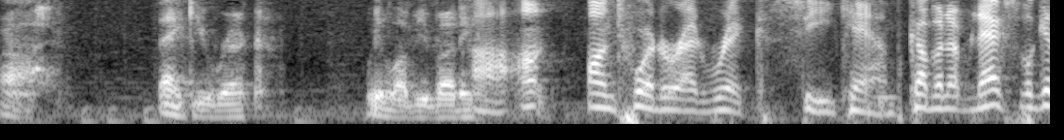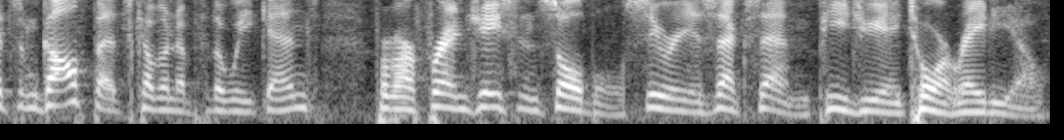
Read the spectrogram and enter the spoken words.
Oh, thank you, Rick. We love you, buddy. Uh, on, on Twitter at Rick C Cam. Coming up next, we'll get some golf bets coming up for the weekend from our friend Jason Sobel, Sirius XM PGA Tour Radio.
